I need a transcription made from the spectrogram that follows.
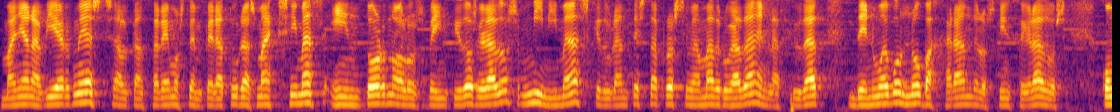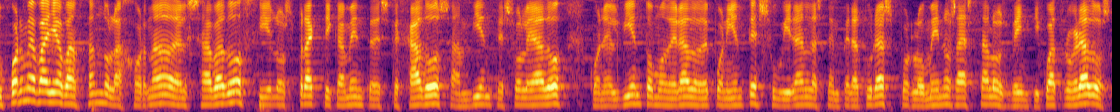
Mañana viernes alcanzaremos temperaturas máximas en torno a los 22 grados mínimas que durante esta próxima madrugada en la ciudad de nuevo no bajarán de los 15 grados. Conforme vaya avanzando la jornada del sábado, cielos prácticamente despejados, ambiente soleado, con el viento moderado de poniente subirán las temperaturas por lo menos hasta los 24 grados.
